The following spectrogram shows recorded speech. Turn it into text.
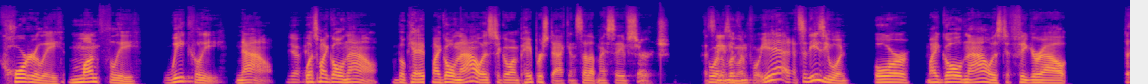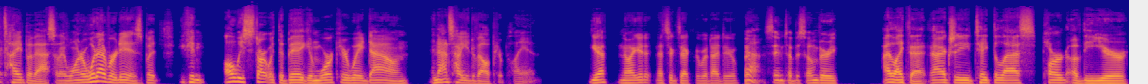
quarterly, monthly, weekly now. Yeah, What's my goal now? Okay, my goal now is to go on PaperStack and set up my save search that's what an I'm easy looking one. for. Yeah, it's an easy one. Or my goal now is to figure out the type of asset I want or whatever it is. But you can always start with the big and work your way down. And that's how you develop your plan. Yeah, no, I get it. That's exactly what I do. Yeah. same type of stuff. I'm very, I like that. I actually take the last part of the year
